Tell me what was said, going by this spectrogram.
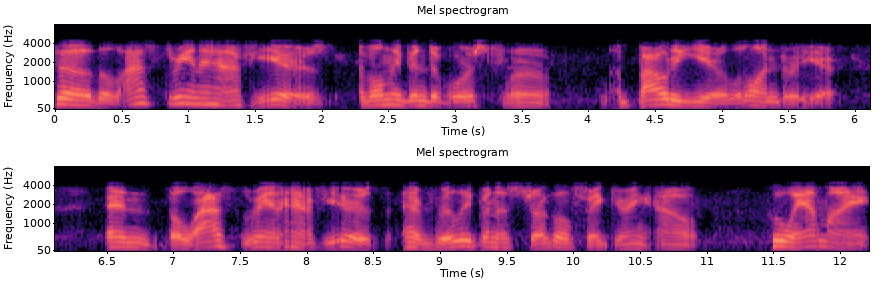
So the last three and a half years, I've only been divorced for about a year, a little under a year. And the last three and a half years have really been a struggle figuring out who am I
